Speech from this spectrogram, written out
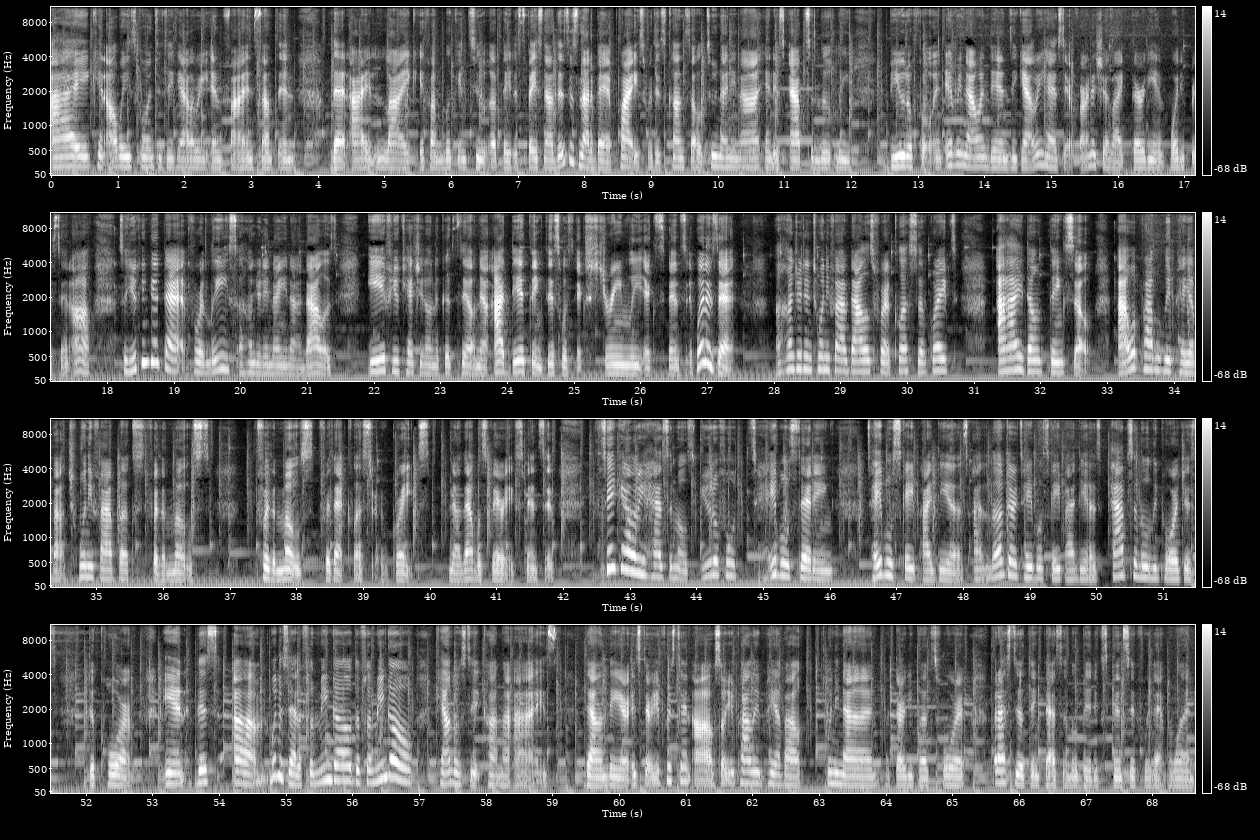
I can always go into Z Gallerie and find something that I like if I'm looking to update a space. Now this is not a bad price for this console, $2.99 and it's absolutely beautiful. And every now and then, Z Gallerie has their furniture like 30 and 40% off. So you can get that for at least $199 if you catch it on a good sale. Now, I did think this was extremely expensive. What is that? $125 for a cluster of grapes? I don't think so. I would probably pay about 25 bucks for the most for the most for that cluster of grapes. Now that was very expensive. Z Gallerie has the most beautiful table setting, tablescape ideas. I love their tablescape ideas. Absolutely gorgeous decor. And this, um, what is that? A flamingo? The flamingo candlestick caught my eyes down there. It's 30% off, so you probably pay about 29 or 30 bucks for it. But I still think that's a little bit expensive for that one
